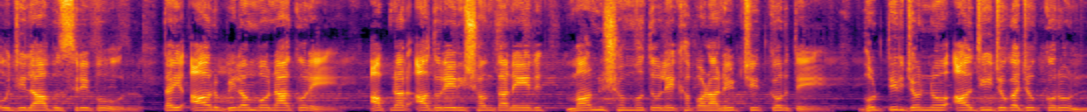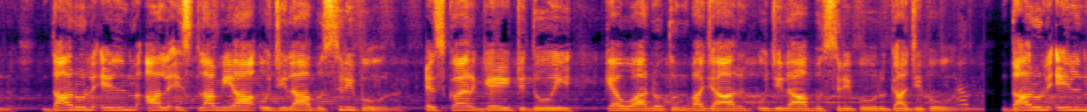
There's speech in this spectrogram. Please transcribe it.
উজিলাব শ্রীপুর। তাই আর বিলম্ব না করে আপনার আদরের সন্তানের মানসম্মত লেখাপড়া নিশ্চিত করতে ভর্তির জন্য আজই যোগাযোগ করুন দারুল ইলম আল ইসলামিয়া উজিলাব শ্রীপুর, স্কয়ার গেট দুই, কেওয়া নতুন বাজার, উজিলাব শ্রীপুর, গাজীপুর। দারুল ইলম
